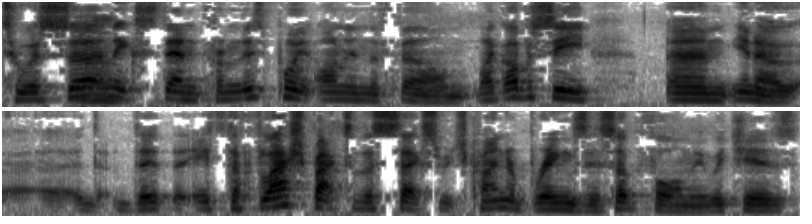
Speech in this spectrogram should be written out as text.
to a certain Yeah. extent, from this point on in the film, like obviously, um, you know, uh, the, it's the flashback to the sex which kind of brings this up for me, which is.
